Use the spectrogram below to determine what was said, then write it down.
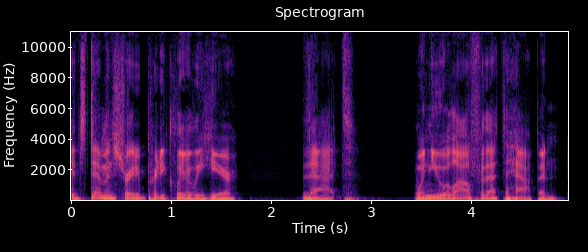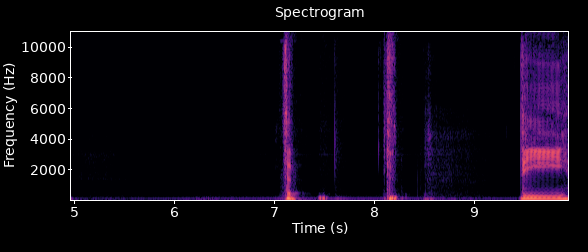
it's demonstrated pretty clearly here that when you allow for that to happen, the the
